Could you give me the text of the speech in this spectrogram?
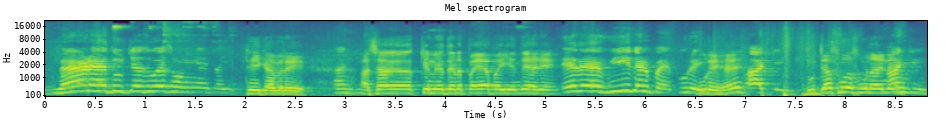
ਲੈਣ ਇਹ ਦੂਜੇ ਸੂਏ ਸੋਣੀ ਹੈ ਬਾਈ। ਠੀਕ ਆ ਵੀਰੇ। ਹਾਂਜੀ। ਅੱਛਾ ਕਿੰਨੇ ਦਿਨ ਪਏ ਆ ਬਾਈ ਇਹਦੇ ਹਜੇ? ਇਹਦੇ 20 ਦਿਨ ਪਏ ਪੂਰੇ। ਪੂਰੇ ਹੈ? ਅੱਜ ਹੀ ਦੂਜਾ ਸੂਆ ਸੂਣਾ ਇਹਨੇ? ਹਾਂਜੀ।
